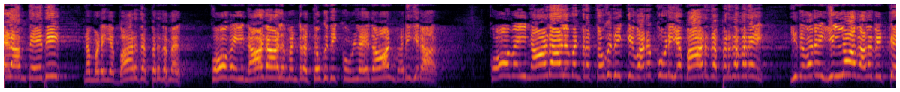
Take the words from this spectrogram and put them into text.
ஏழாம் தேதி நம்முடைய பாரத பிரதமர் கோவை நாடாளுமன்ற தொகுதிக்கு உள்ளேதான் வருகிறார். கோவை நாடாளுமன்ற தொகுதிக்கு வரக்கூடிய பாரத பிரதமரை இதுவரை இல்லாத அளவிற்கு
